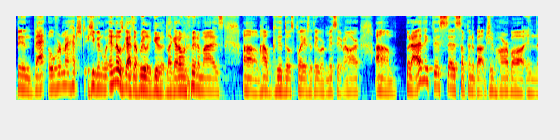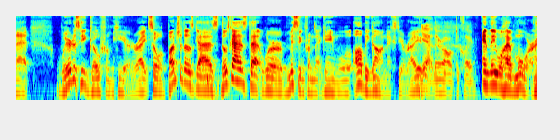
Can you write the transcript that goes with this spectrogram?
been that overmatched, even when, and those guys are really good. Like, I don't want to minimize um, how good those players that they were missing are. Um, but I think this says something about Jim Harbaugh in that where does he go from here, right? So a bunch of those guys, those guys that were missing from that game will all be gone next year, right? Yeah, they're all declared. and they will have more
